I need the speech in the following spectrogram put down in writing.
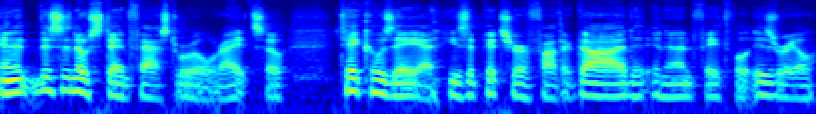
And this is no steadfast rule, right? So take Hosea. He's a picture of Father God in an unfaithful Israel,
